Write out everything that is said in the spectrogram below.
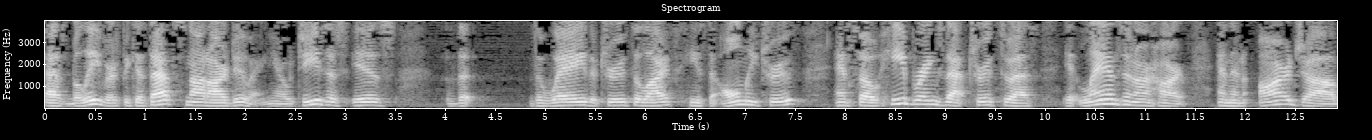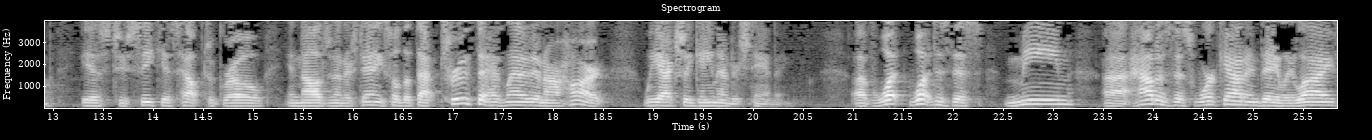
as believers, because that's not our doing. You know, Jesus is the the way, the truth, the life. He's the only truth. And so he brings that truth to us. It lands in our heart. And then our job is to seek his help to grow in knowledge and understanding so that that truth that has landed in our heart, we actually gain understanding of what, what does this mean? Uh, how does this work out in daily life?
